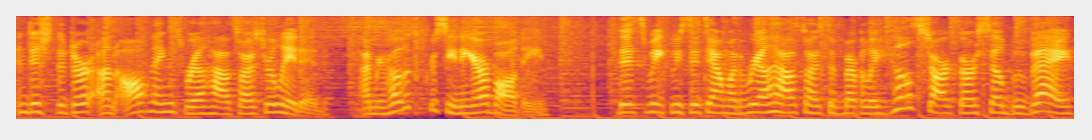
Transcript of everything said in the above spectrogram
and dish the dirt on all things Real Housewives related. I'm your host, Christina Garibaldi. This week, we sit down with Real Housewives of Beverly Hills star Garcelle Beauvais,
